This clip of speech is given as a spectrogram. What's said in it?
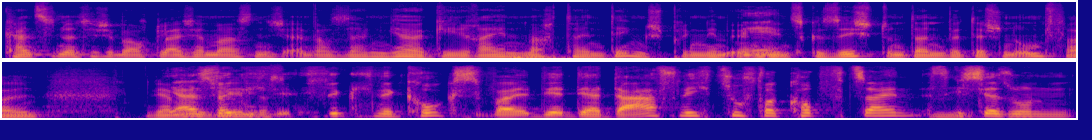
Kannst du natürlich aber auch gleichermaßen nicht einfach sagen, ja, geh rein, mach dein Ding, spring dem irgendwie nee. ins Gesicht und dann wird er schon umfallen. Wir ja, es ist wirklich, ist wirklich eine Krux, weil der, der darf nicht zu verkopft sein. Es mhm. ist ja so ein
